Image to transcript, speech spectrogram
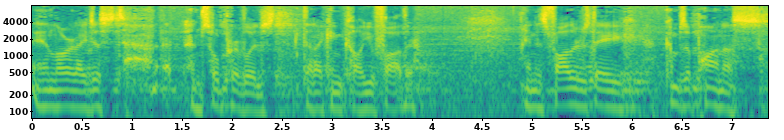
And Lord, I just am so privileged that I can call you Father. And as Father's Day comes upon us,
